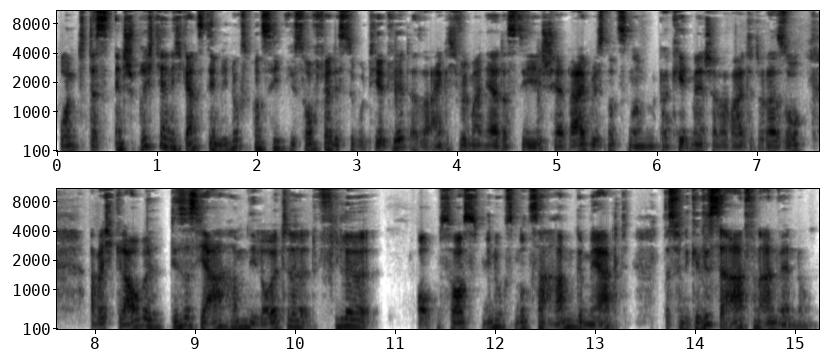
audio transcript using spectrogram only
Und das entspricht ja nicht ganz dem Linux-Prinzip, wie Software distributiert wird. Also eigentlich will man ja, dass die Shared Libraries nutzen und einen Paketmanager verwaltet oder so. Aber ich glaube, dieses Jahr haben die Leute viele Open Source Linux Nutzer haben gemerkt, dass für eine gewisse Art von Anwendung,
